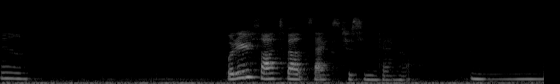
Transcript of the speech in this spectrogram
Yeah. What are your thoughts about sex just in general? Mm.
